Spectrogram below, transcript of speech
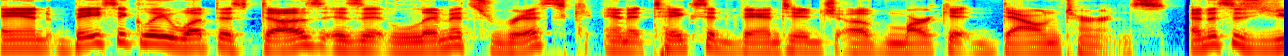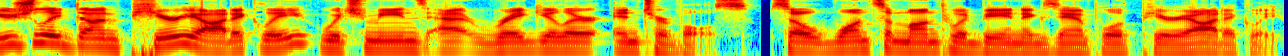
And basically what this does is it limits risk and it takes advantage of market downturns. And this is usually done periodically, which means at regular intervals. So once a month would be an example of periodically.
